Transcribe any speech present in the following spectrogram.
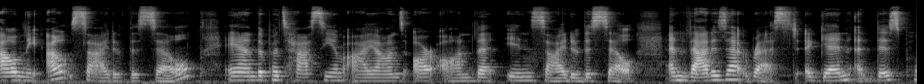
on the outside of the cell, and the potassium ions are on the inside of the cell. And that is at rest. Again, at this point,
